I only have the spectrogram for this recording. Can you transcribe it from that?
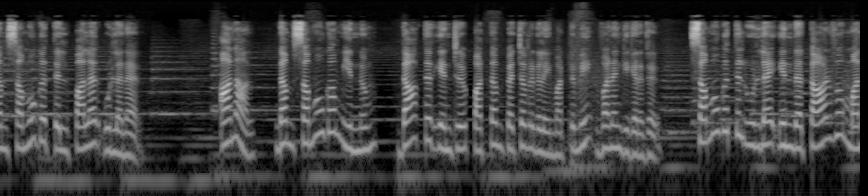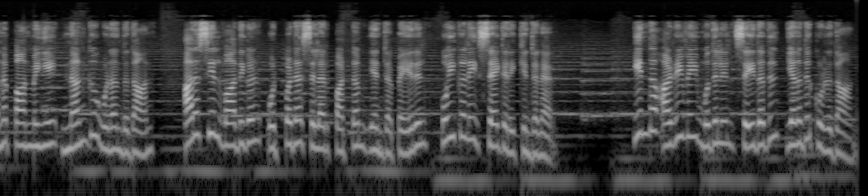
நம் சமூகத்தில் பலர் உள்ளனர். ஆனால் நம் சமூகம் இன்னும் டாக்டர் என்று பட்டம் பெற்றவர்களை மட்டுமே வணங்குகிறது. சமூகத்தில் உள்ள இந்த தாழ்வு மனப்பான்மையை நன்கு உணர்ந்துதான் அரசியல்வாதிகள் உட்பட சிலர் பட்டம் என்ற பெயரில் பொய்களை சேகரிக்கின்றனர். இந்த அழிவை முதலில் செய்தது எனது குழுதான்.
